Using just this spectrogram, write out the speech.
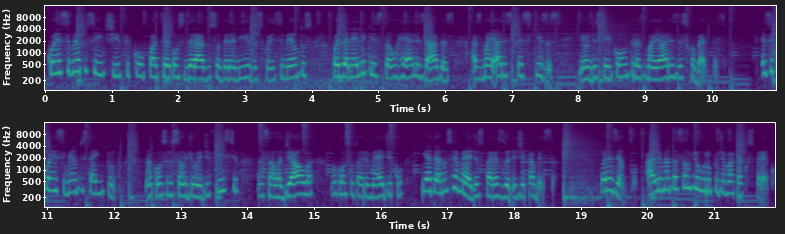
O conhecimento científico pode ser considerado soberania dos conhecimentos, pois é nele que estão realizadas as maiores pesquisas e onde se encontram as maiores descobertas. Esse conhecimento está em tudo: na construção de um edifício, na sala de aula, no consultório médico e até nos remédios para as dores de cabeça. Por exemplo, a alimentação de um grupo de macacos prego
